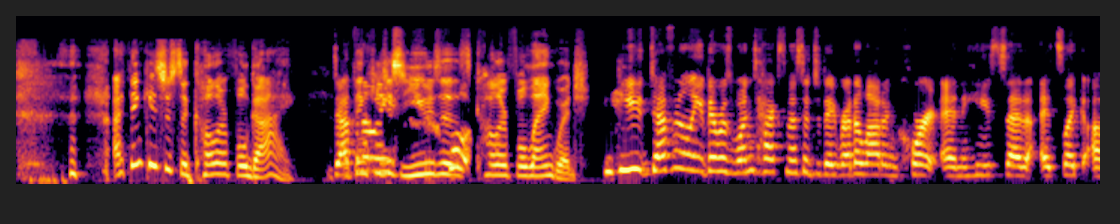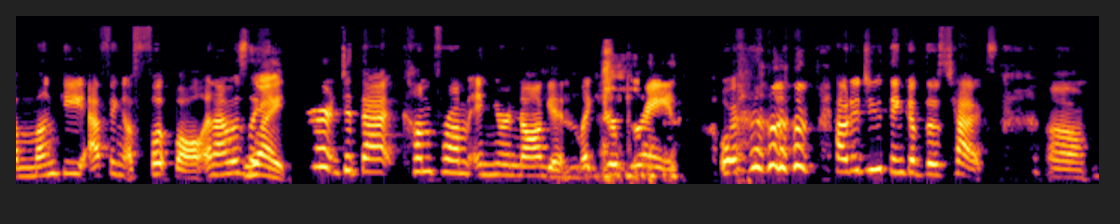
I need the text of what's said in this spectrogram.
I think he's just a colorful guy. I think he just uses Well, colorful language. he definitely there was one text message they read aloud in court and he said it's like a monkey effing a football and i was like right. where did that come from in your noggin like your brain or how did you think of those texts um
